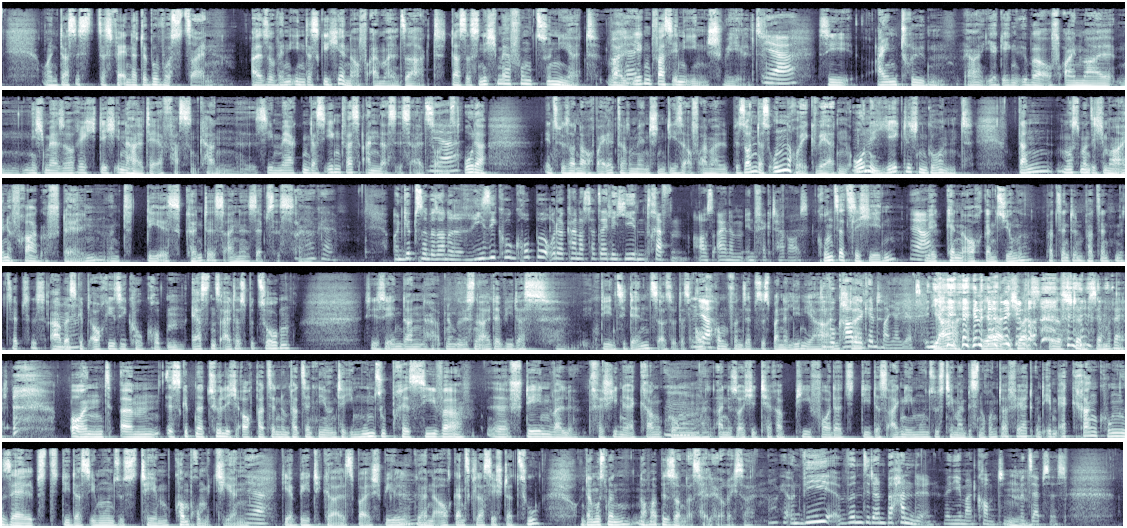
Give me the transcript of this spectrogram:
Und das ist das veränderte Bewusstsein. Also wenn Ihnen das Gehirn auf einmal sagt, dass es nicht mehr funktioniert, weil okay. irgendwas in Ihnen schwelt, ja. Sie eintrüben, ja, ihr Gegenüber auf einmal nicht mehr so richtig Inhalte erfassen kann. Sie merken, dass irgendwas anders ist als sonst. Ja. Oder insbesondere auch bei älteren Menschen, diese auf einmal besonders unruhig werden, ohne mhm. jeglichen Grund, dann muss man sich immer eine Frage stellen und die ist, könnte es eine Sepsis sein? Okay. Und gibt es eine besondere Risikogruppe oder kann das tatsächlich jeden treffen aus einem Infekt heraus? Grundsätzlich jeden. Ja. Wir kennen auch ganz junge Patientinnen und Patienten mit Sepsis, aber mhm. es gibt auch Risikogruppen. Erstens altersbezogen. Sie sehen dann ab einem gewissen Alter, wie das die Inzidenz, also das Aufkommen ja. von Sepsis bei einer linearen Die Vokabel ansteigt. kennt man ja jetzt. Ja, ja, ich weiß, das stimmt, Sie haben recht. Und ähm, es gibt natürlich auch Patienten und Patienten, die unter Immunsuppressiva äh, stehen, weil verschiedene Erkrankungen mhm. eine solche Therapie fordert, die das eigene Immunsystem ein bisschen runterfährt und eben Erkrankungen selbst, die das Immunsystem kompromittieren. Ja. Diabetiker als Beispiel mhm. gehören auch ganz klassisch dazu. Und da muss man nochmal besonders hellhörig sein. Okay, und wie würden Sie dann behandeln, wenn jemand kommt mhm. mit Sepsis?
